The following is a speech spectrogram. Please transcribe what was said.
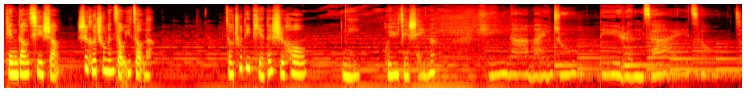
天高气爽，适合出门走一走了。走出地铁的时候，你会遇见谁呢？听那迈出的人在走近，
